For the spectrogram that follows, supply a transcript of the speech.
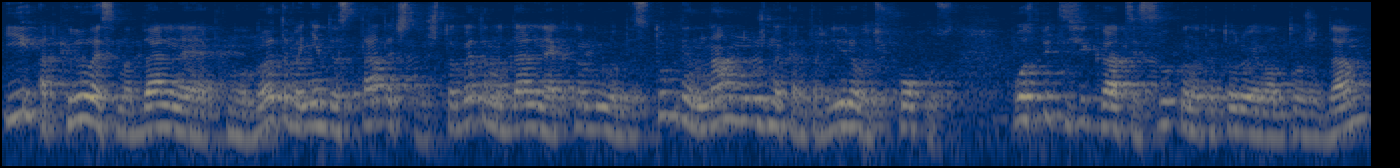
и открылось модальное окно. Но этого недостаточно. Чтобы это модальное окно было доступным, нам нужно контролировать фокус. По спецификации, ссылку на которую я вам тоже дам,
